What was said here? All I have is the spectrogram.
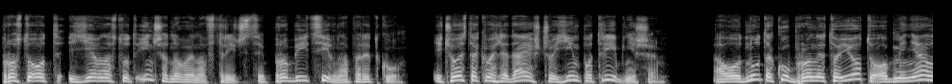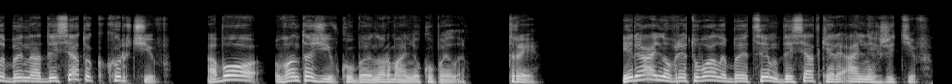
Просто от є в нас тут інша новина в стрічці про бійців напередку. І чогось так виглядає, що їм потрібніше. А одну таку бронетойоту обміняли би на десяток корчів або вантажівку би нормально купили три. І реально врятували би цим десятки реальних життів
